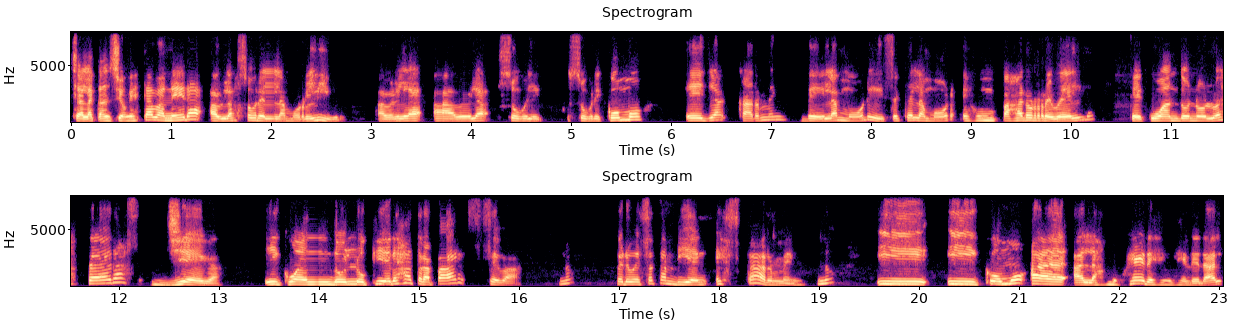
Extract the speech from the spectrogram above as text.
sea, la canción esta banera habla sobre el amor libre, habla, habla sobre, sobre cómo ella, Carmen, ve el amor y dice que el amor es un pájaro rebelde que cuando no lo esperas, llega y cuando lo quieres atrapar, se va, ¿no? Pero esa también es Carmen, ¿no? Y, y cómo a, a, las mujeres en general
